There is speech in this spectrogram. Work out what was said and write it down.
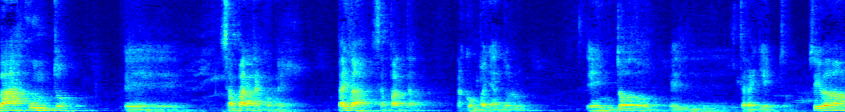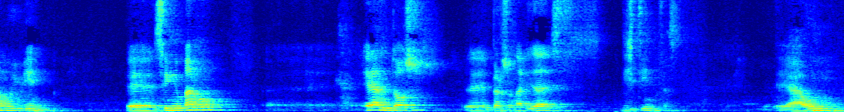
va junto Zapata con él. Ahí va Zapata acompañándolo en todo el trayecto. Se llevaban muy bien. Eh, sin embargo, eh, eran dos eh, personalidades distintas. aún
